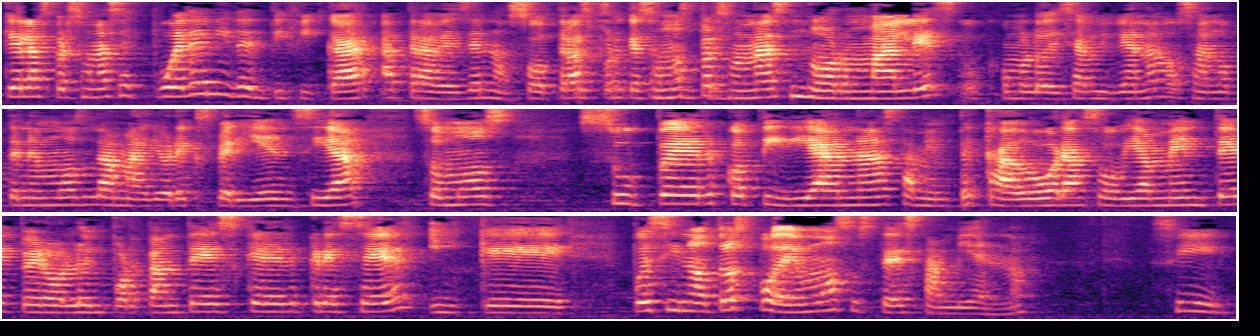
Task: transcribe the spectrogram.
que las personas se pueden identificar a través de nosotras porque somos personas normales, como lo decía Viviana, o sea, no tenemos la mayor experiencia, somos súper cotidianas, también pecadoras, obviamente, pero lo importante es querer crecer y que, pues si nosotros podemos, ustedes también, ¿no? Sí,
